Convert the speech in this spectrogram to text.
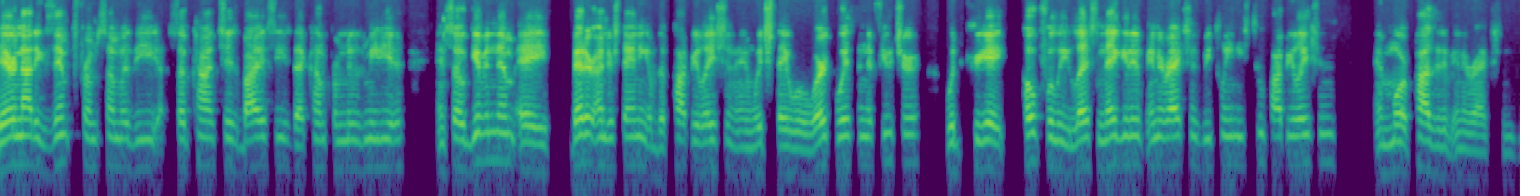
They're not exempt from some of the subconscious biases that come from news media. And so giving them a better understanding of the population in which they will work with in the future would create hopefully less negative interactions between these two populations and more positive interactions.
